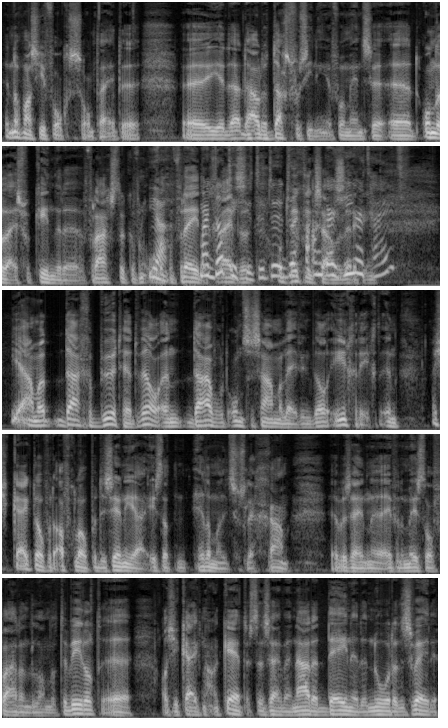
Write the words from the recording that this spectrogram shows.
En nogmaals, je volksgezondheid, eh, je, de, de oude dagsvoorzieningen voor mensen... het onderwijs voor kinderen, vraagstukken van oorlog en vrede... maar dat is het, de, de, geëngageerdheid. Ja, maar daar gebeurt het wel. En daar wordt onze samenleving wel ingericht. En als je kijkt over de afgelopen decennia... is dat helemaal niet zo slecht gegaan. Eh, We zijn eh, een van de meest welvarende landen ter wereld. Eh, als je kijkt naar enquêtes, dan zijn wij na de Denen, de Noorden, de Zweden...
